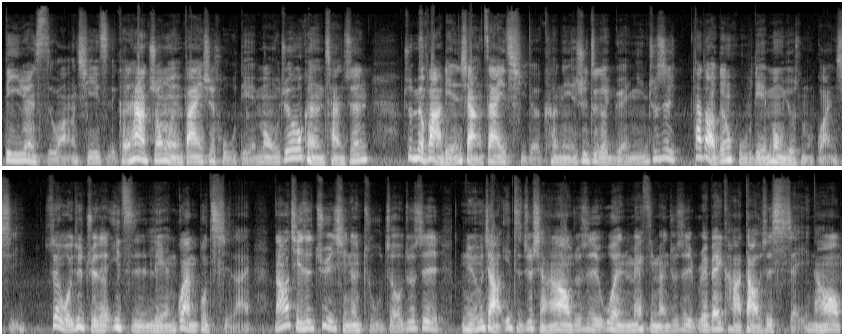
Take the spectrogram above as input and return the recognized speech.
第一任死亡妻子。可是他的中文翻译是蝴蝶梦。我觉得我可能产生就没有办法联想在一起的，可能也是这个原因，就是他到底跟蝴蝶梦有什么关系？所以我就觉得一直连贯不起来，然后其实剧情的主轴就是女主角一直就想要就是问 Maximum，就是 Rebecca 到底是谁，然后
